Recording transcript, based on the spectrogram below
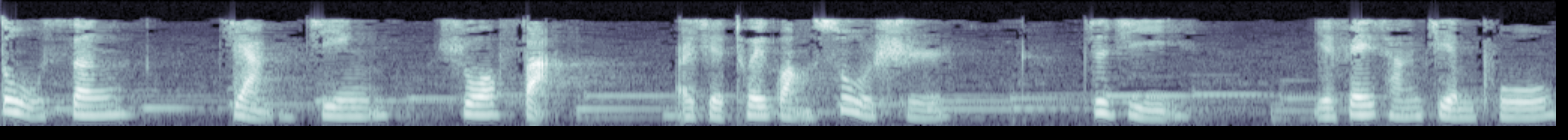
度僧、讲经说法，而且推广素食，自己也非常简朴，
